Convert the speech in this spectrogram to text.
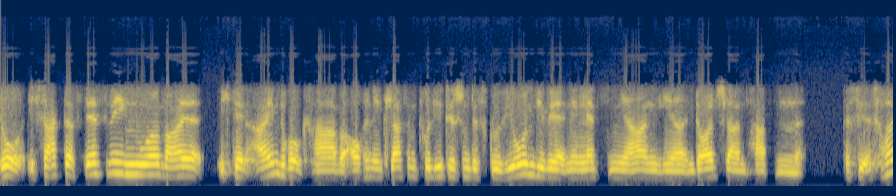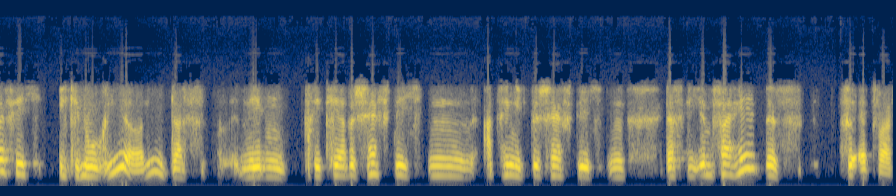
So, ich sage das deswegen nur, weil ich den Eindruck habe, auch in den klassenpolitischen Diskussionen, die wir in den letzten Jahren hier in Deutschland hatten, dass wir es häufig ignorieren, dass neben prekär Beschäftigten, abhängig Beschäftigten, dass die im Verhältnis zu etwas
